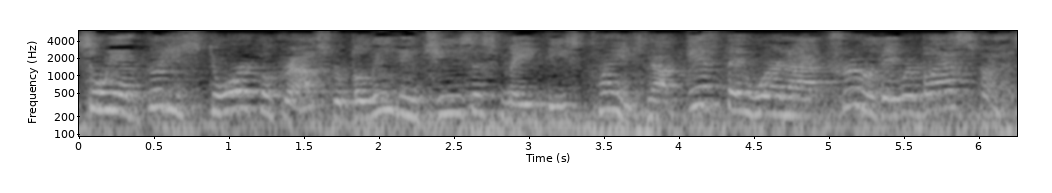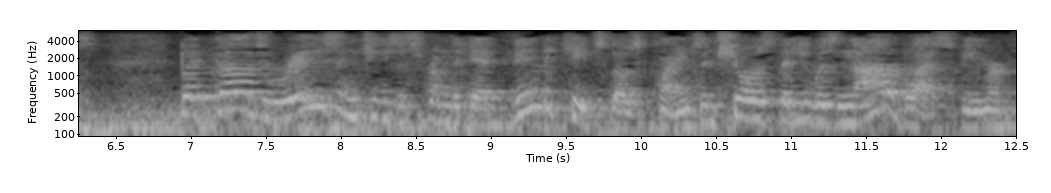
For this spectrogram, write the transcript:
So we have good historical grounds for believing Jesus made these claims. Now, if they were not true, they were blasphemous. But God's raising Jesus from the dead vindicates those claims and shows that he was not a blasphemer,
